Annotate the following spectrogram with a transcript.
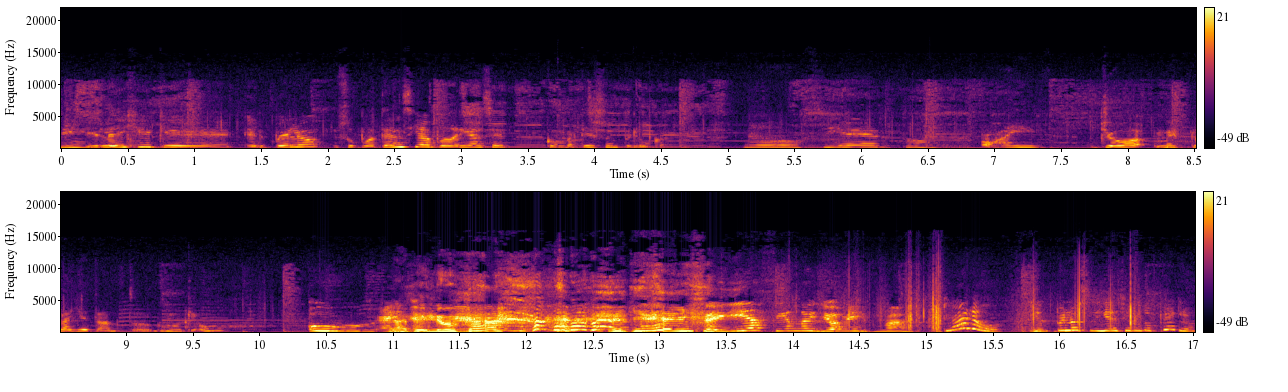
Y Sí. le dije que el pelo, su potencia podría ser convertirse en peluca. Oh, Cierto. Ay, yo me explayé tanto, como que, oh, Uh, la peluca. ¿Qué? Seguía siendo yo misma. claro, y el pelo seguía siendo pelo.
